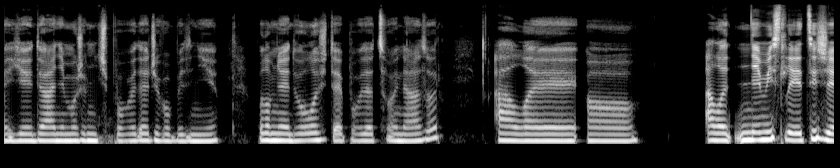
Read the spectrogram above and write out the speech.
je a nemôžem nič povedať, že vôbec nie. Podľa mňa je dôležité aj povedať svoj názor, ale o, ale nemyslieť si, že,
